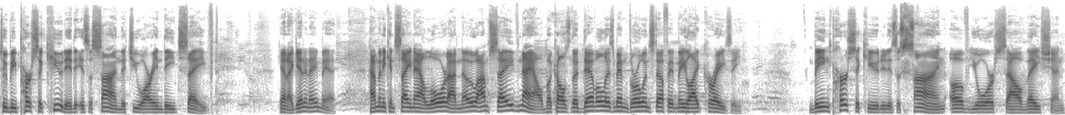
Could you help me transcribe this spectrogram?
to be persecuted is a sign that you are indeed saved. Can I get an amen? How many can say now, Lord, I know I'm saved now because the devil has been throwing stuff at me like crazy? Being persecuted is a sign of your salvation,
